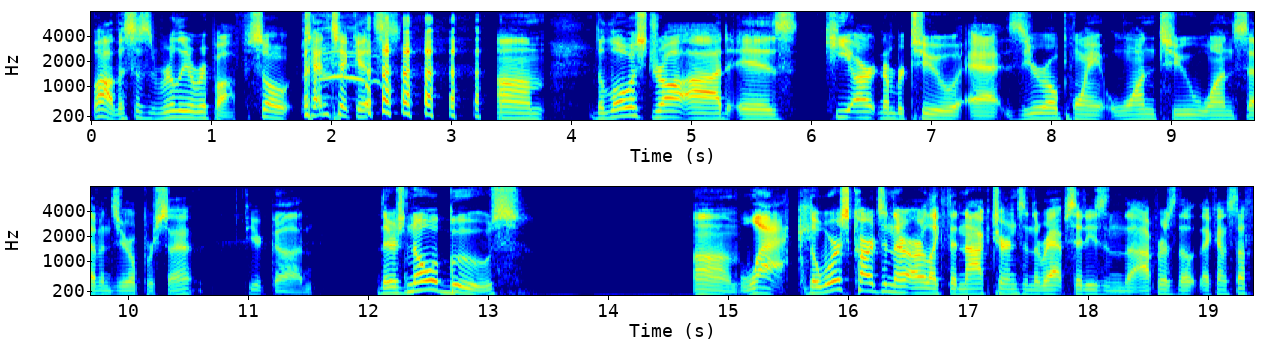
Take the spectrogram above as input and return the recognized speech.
Wow, this is really a ripoff. So 10 tickets. Um, the lowest draw odd is key art number two at 0.12170%. Dear God. There's no booze. Um, Whack. the worst cards in there are like the Nocturnes and the Rhapsodies and the operas, tho- that kind of stuff.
